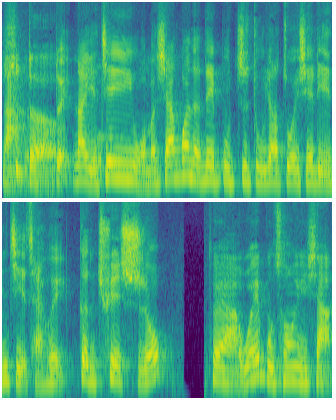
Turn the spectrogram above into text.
是的，对，那也建议我们相关的内部制度要做一些连结，才会更确实哦。对啊，我也补充一下，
